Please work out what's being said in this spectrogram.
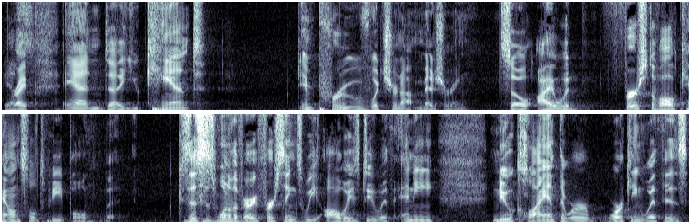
Yes. right? And uh, you can't improve what you're not measuring. So I would first of all counsel to people because this is one of the very first things we always do with any new client that we're working with is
